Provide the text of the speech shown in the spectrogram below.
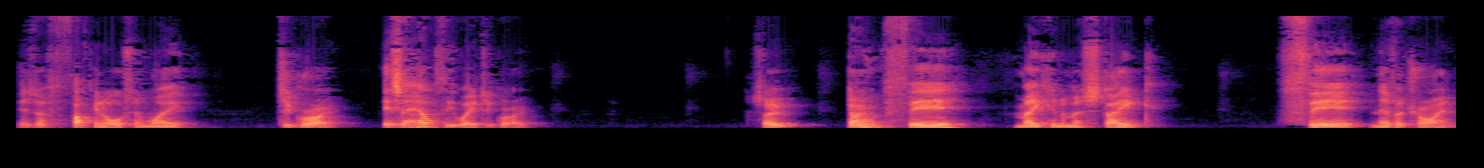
is a fucking awesome way to grow. It's a healthy way to grow. So don't fear making a mistake. Fear never trying.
